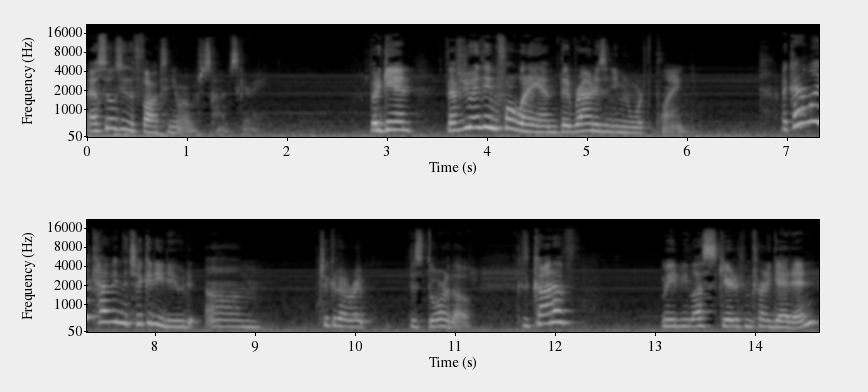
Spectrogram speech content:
I also don't see the fox anymore, which is kind of scary. But again, if I have to do anything before 1 a.m., the round isn't even worth playing. I kind of like having the chickadee dude um, check it out right this door, though. Because it kind of made me less scared of him trying to get in.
